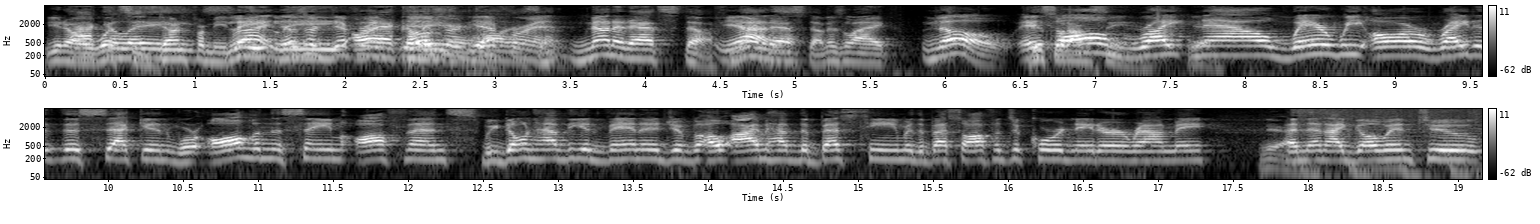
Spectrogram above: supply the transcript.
You know, what's he done for me Right, lately? those are different- those are different. None of that stuff. None of that stuff. It's like No, it's all right Yeah. now where we are right at this second. We're all in the same offense. We don't have the advantage of oh I have the best team or the best offensive coordinator around me. Yeah. And then I go into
